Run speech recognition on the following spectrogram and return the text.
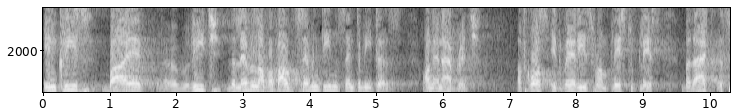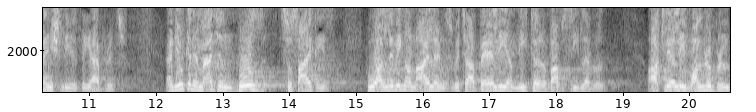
increase by uh, reach the level of about 17 centimeters on an average. Of course, it varies from place to place, but that essentially is the average. And you can imagine those societies who are living on islands which are barely a meter above sea level are clearly vulnerable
